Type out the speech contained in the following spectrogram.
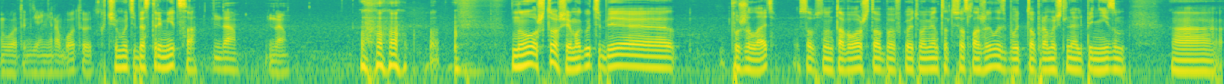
Вот, и где они работают. К чему тебя стремиться? Да, да. Ну что ж, я могу тебе пожелать, собственно, того, чтобы в какой-то момент это все сложилось, будь то промышленный альпинизм, а,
